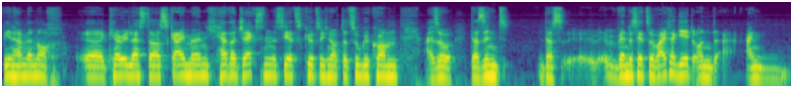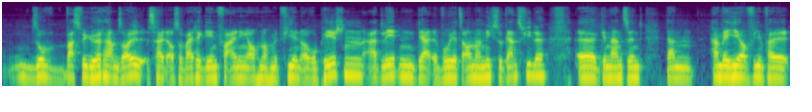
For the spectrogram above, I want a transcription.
wen haben wir noch? Äh, Carrie Lester, Sky Mönch, Heather Jackson ist jetzt kürzlich noch dazugekommen. Also da sind das, äh, wenn das jetzt so weitergeht und an, so, was wir gehört haben, soll es halt auch so weitergehen, vor allen Dingen auch noch mit vielen europäischen Athleten, der, wo jetzt auch noch nicht so ganz viele äh, genannt sind, dann haben wir hier auf jeden Fall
